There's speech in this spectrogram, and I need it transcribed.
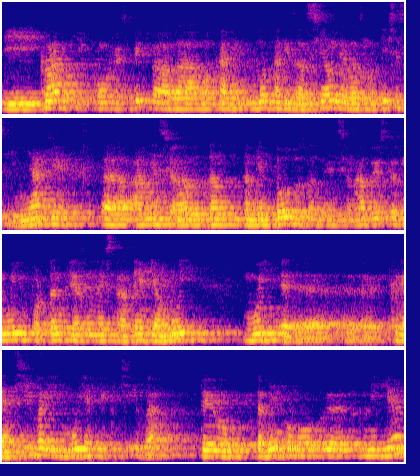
E claro que com respeito à localização das notícias que Iñaki uh, ha mencionado tanto, também todos han mencionado, isto é muito importante, é uma estratégia muito, muito uh, criativa e muito efetiva, pero também como uh, Miguel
